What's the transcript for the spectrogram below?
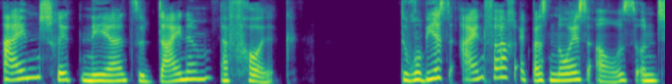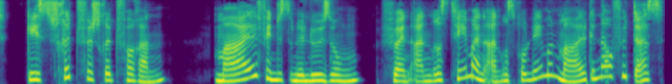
einen Schritt näher zu deinem Erfolg. Du probierst einfach etwas Neues aus und gehst Schritt für Schritt voran. Mal findest du eine Lösung für ein anderes Thema, ein anderes Problem und mal genau für das,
